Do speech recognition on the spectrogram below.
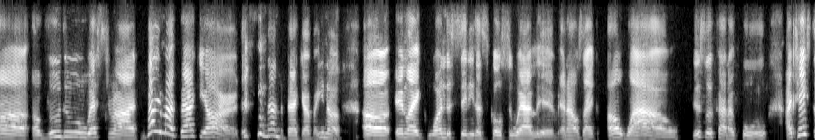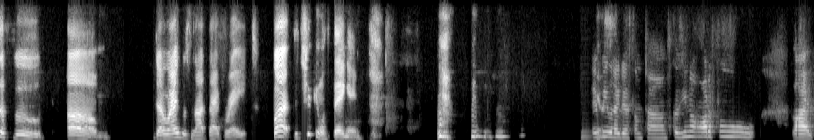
uh, a voodoo restaurant right in my backyard. Not in the backyard, but you know, uh, in like one of the cities that's close to where I live. And I was like, oh wow, this was kind of cool. I taste the food. Um, the rice was not that great, but the chicken was banging. It'd yes. be like that sometimes because you know all the food, like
